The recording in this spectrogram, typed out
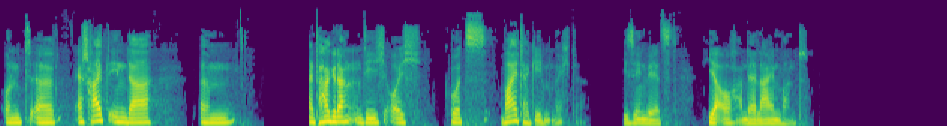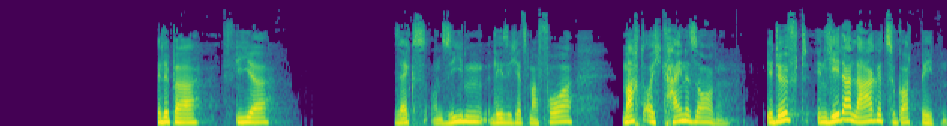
und äh, er schreibt ihnen da ähm, ein paar Gedanken, die ich euch kurz weitergeben möchte. Die sehen wir jetzt hier auch an der Leinwand. Philippa 4, 6 und 7 lese ich jetzt mal vor. Macht euch keine Sorgen. Ihr dürft in jeder Lage zu Gott beten.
